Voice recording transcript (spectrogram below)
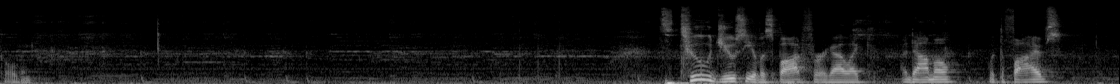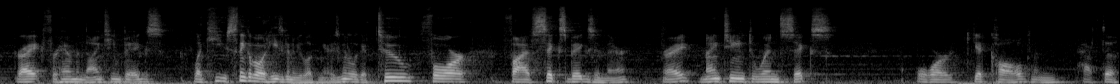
Folding. Too juicy of a spot for a guy like Addamo with the fives, right? For him, and 19 bigs. Like he's think about what he's going to be looking at. He's going to look at two, four, five, six bigs in there, right? 19 to win six, or get called and have to,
